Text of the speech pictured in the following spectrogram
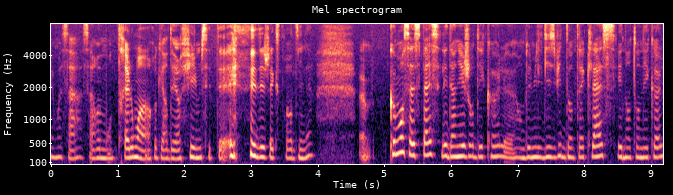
Et moi, ça, ça remonte très loin. hein. Regarder un film, c'était déjà extraordinaire. Comment ça se passe les derniers jours d'école en 2018 dans ta classe et dans ton école?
